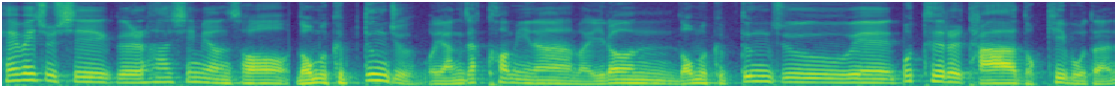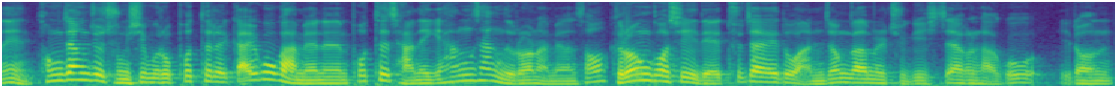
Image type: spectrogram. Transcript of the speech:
해외 주식을 하시면서 너무 급등주, 뭐 양자컴이나 막 이런 너무 급등주의 포트를 다 넣기보다는 성장주 중심으로 포트를 깔고 가면은 포트 잔액이 항상 늘어나면서 그런 것이 내 투자에도 안정감을 주기 시작을 하고 이런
